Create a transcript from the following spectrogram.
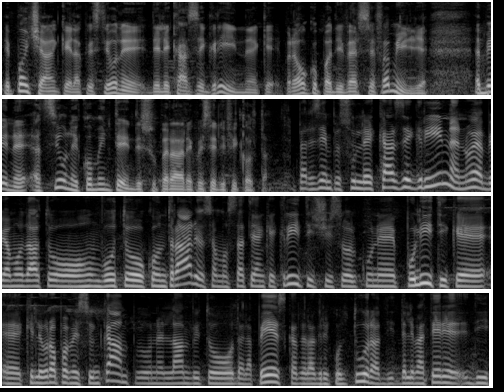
E poi c'è anche la questione delle case green che preoccupa diverse famiglie. Ebbene, Azione come intende superare queste difficoltà? Per esempio sulle case green noi abbiamo dato un voto contrario, siamo stati anche critici su alcune politiche eh, che l'Europa ha messo in campo nell'ambito della pesca, dell'agricoltura, delle materie di,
